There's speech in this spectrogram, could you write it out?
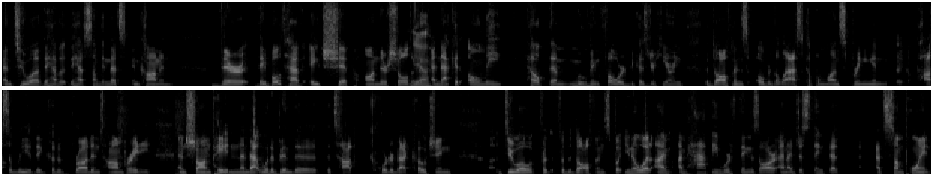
and Tua, they have a, they have something that's in common. They're they both have a chip on their shoulder, Yeah. and that could only help them moving forward because you're hearing the Dolphins over the last couple months bringing in uh, possibly they could have brought in Tom Brady and Sean Payton, and that would have been the the top quarterback coaching uh, duo for the, for the Dolphins. But you know what? I'm I'm happy where things are, and I just think that at some point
